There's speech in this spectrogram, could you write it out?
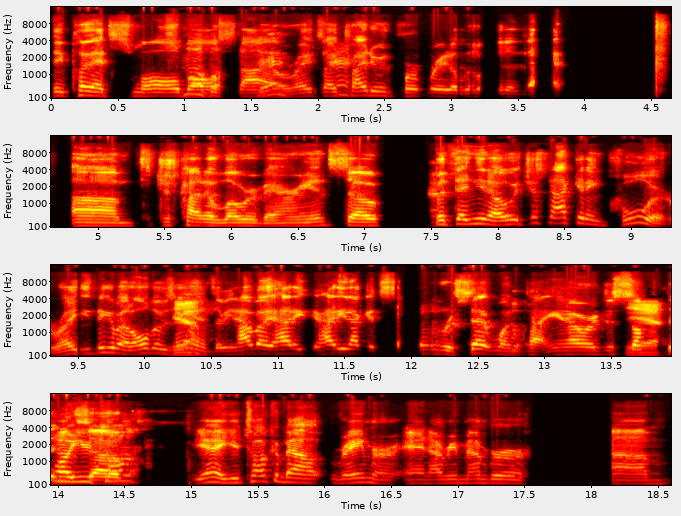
they play that small, Small ball ball, style, yeah, right? So I try to incorporate a little bit of that, um, to just kind of lower variance. So, but then you know, it's just not getting cooler, right? You think about all those Yeah. hands. I mean, how about how do you, how do you not get set over set one time, you know, or just Yeah. something? Well, you so, talk, yeah, you talk about Raymer, and I remember um,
